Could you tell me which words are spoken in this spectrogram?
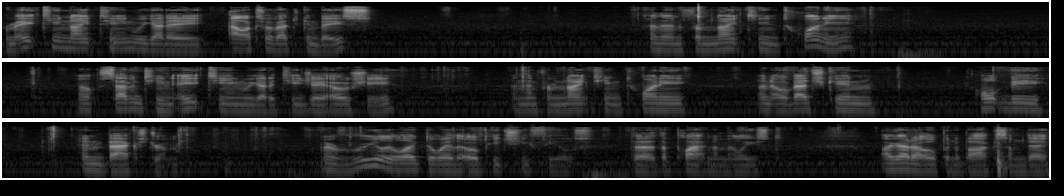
from 1819 we got a Alex Ovechkin base. And then from 1920 no, 1718, we got a TJ Oshie. And then from 1920, an Ovechkin, Holtby, and Backstrom. I really like the way the OPC feels. The, the Platinum, at least. I gotta open a box someday.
